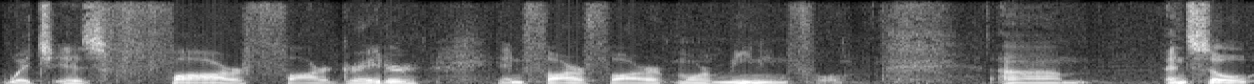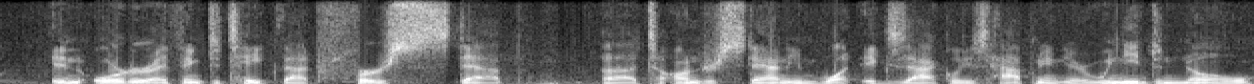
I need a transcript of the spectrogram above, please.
which is far, far greater and far, far more meaningful. Um, and so, in order, I think, to take that first step uh, to understanding what exactly is happening here, we need to know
